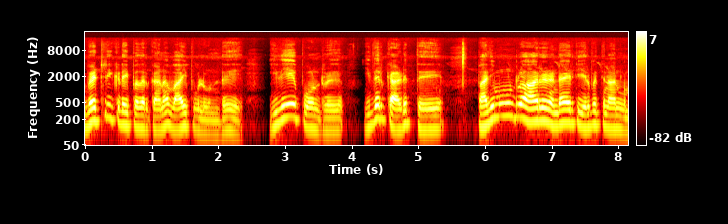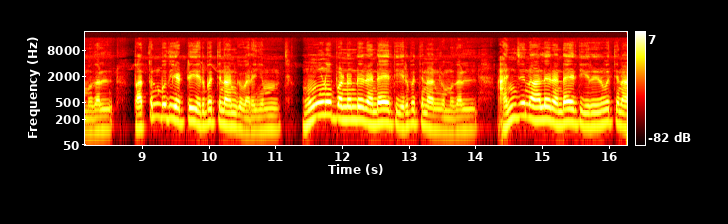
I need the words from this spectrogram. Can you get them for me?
வெற்றி கிடைப்பதற்கான வாய்ப்புகள் உண்டு. இதே போன்று இதற்கு அடுத்து பதிமூன்று ஆறு ரெண்டாயிரத்தி இருபத்தி நான்கு முதல் பத்தொன்பது எட்டு இருபத்தி நான்கு வரையும் மூணு பன்னெண்டு ரெண்டாயிரத்தி இருபத்தி நான்கு முதல் அஞ்சு நாலு ரெண்டாயிரத்தி இருபத்தி நா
